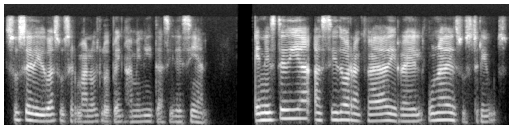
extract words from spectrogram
sucedido a sus hermanos los benjaminitas y decían, en este día ha sido arrancada de Israel una de sus tribus.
